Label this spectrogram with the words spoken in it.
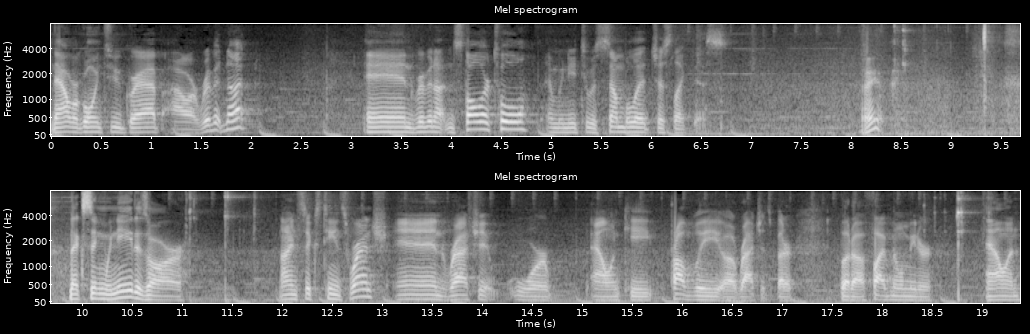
Now we're going to grab our rivet nut and rivet nut installer tool, and we need to assemble it just like this. All right. Next thing we need is our 9 16 wrench and ratchet or Allen key. Probably uh, ratchet's better, but a uh, 5 millimeter Allen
